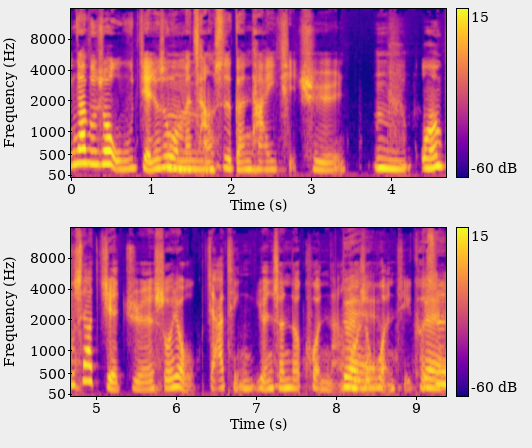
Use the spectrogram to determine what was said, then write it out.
应该不是说无解，就是我们尝试跟他一起去，嗯，我们不是要解决所有家庭原生的困难或者是问题，可是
